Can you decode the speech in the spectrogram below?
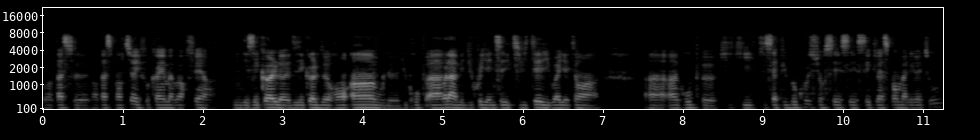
on va pas se, va pas se mentir, il faut quand même avoir fait des écoles, des écoles de rang 1 ou de, du groupe A. Voilà, mais du coup, il y a une sélectivité. UI étant un, un, groupe euh, qui, qui, s'appuie beaucoup sur ces, ces, classements malgré tout.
